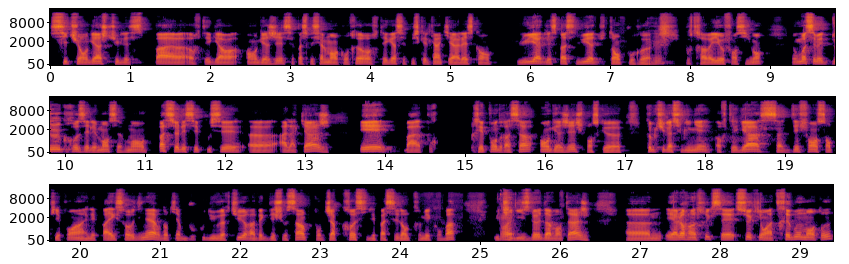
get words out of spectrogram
Si tu engages, tu laisses pas Ortega engager. C'est pas spécialement un contreur. Ortega, c'est plus quelqu'un qui est à l'aise quand lui a de l'espace, lui a du temps pour mmh pour travailler offensivement. Donc moi, c'est mes deux gros éléments. C'est vraiment pas se laisser pousser à la cage et bah, pour répondre à ça, engager. Je pense que, comme tu l'as souligné, Ortega, sa défense en pied-point, elle n'est pas extraordinaire. Donc, il y a beaucoup d'ouverture avec des choses simples. Ton jab cross, il est passé dans le premier combat. Utilise-le davantage. Euh, et alors, un truc, c'est ceux qui ont un très bon menton,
